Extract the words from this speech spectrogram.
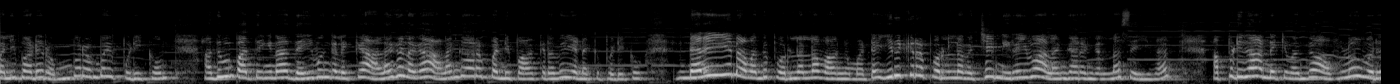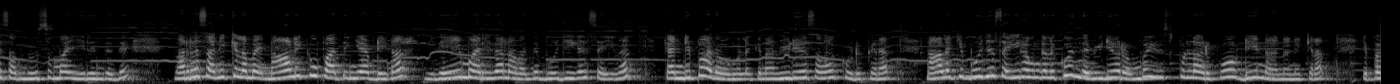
வழிபாடு ரொம்ப ரொம்ப பிடிக்கும். அதுவும் பார்த்தீங்கன்னா தெய்வங்களுக்கு அழகழகாக அலங்காரம் பண்ணி பார்க்குறது எனக்கு பிடிக்கும். நிறைய நான் வந்து பொருளெல்லாம் வாங்க மாட்டேன். இருக்கிற பொருளை வச்சே நிறைவாக அலங்காரங்கள்லாம் செய்வேன். அப்படி தான் அன்றைக்கி வந்து அவ்வளோ ஒரு சந்தோஷமாக இருந்தது. வர்ற சனிக்கிழமை நாளைக்கும் பார்த்தீங்க அப்படின்னா இதே மாதிரி தான் நான் வந்து பூஜைகள் செய்வேன். கண்டிப்பாக அதை உங்களுக்கு நான் வீடியோஸாக கொடுக்குறேன். நாளைக்கு பூஜை செய்கிறவங்களுக்கும் இந்த வீடியோ ரொம்ப யூஸ்ஃபுல்லாக இருக்கும் அப்படின்னு நான் நினைக்கிறேன். இப்போ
